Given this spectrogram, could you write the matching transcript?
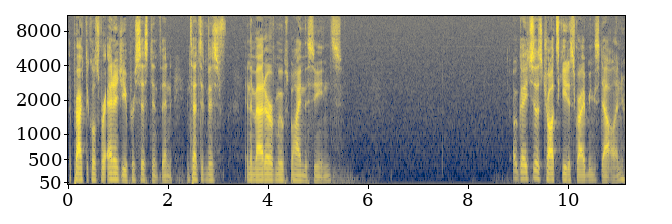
the practicals for energy, persistence, and intensiveness in the matter of moves behind the scenes. Okay, it's just Trotsky describing Stalin.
